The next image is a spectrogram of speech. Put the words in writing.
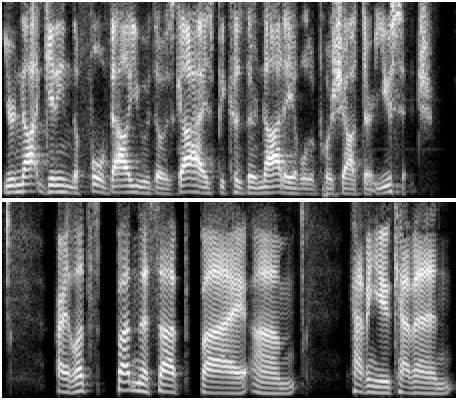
you're not getting the full value of those guys because they're not able to push out their usage. All right, let's button this up by um, having you, Kevin,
